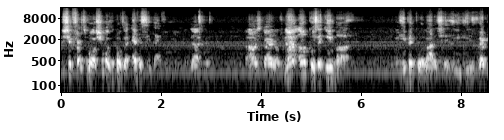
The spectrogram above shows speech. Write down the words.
She, first of all, she wasn't supposed to ever see that from you. Exactly. I was scared of My uncle's an imam. He's been through a lot of shit. He, he's very.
